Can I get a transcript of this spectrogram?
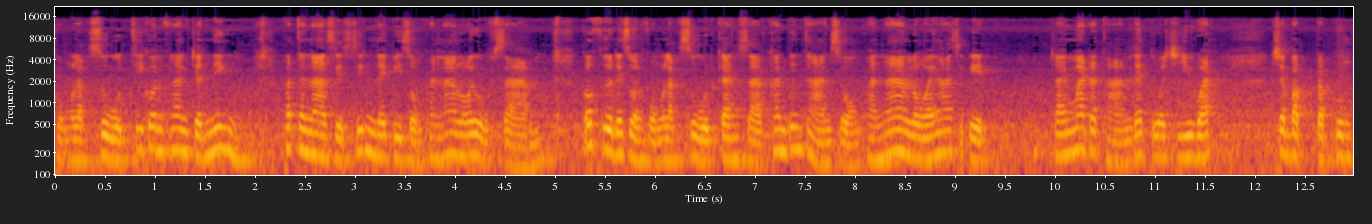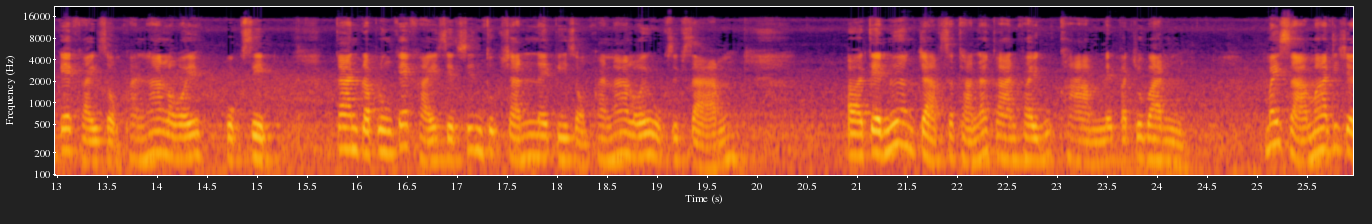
ของหลักสูตรที่ค่อนข้างจะนิ่ง พัฒนาเสร็จสิ้นในปี 2563 ก็คือในส่วนของหลักสูตรการศึกษาขั้นพื้นฐาน 2551 ใช้มาตรฐานและตัวชี้วัด ฉบับปรับปรุงแก้ไข 2560 การปรับปรุงแก้ไขเสร็จสิ้นทุกชั้นในปี 2563 แต่เนื่องจากสถานการณ์ภัยคุกคามในปัจจุบัน ไม่สามารถที่จะ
